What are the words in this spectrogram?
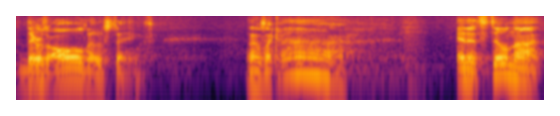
there was all those things, and I was like, ah, and it's still not.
